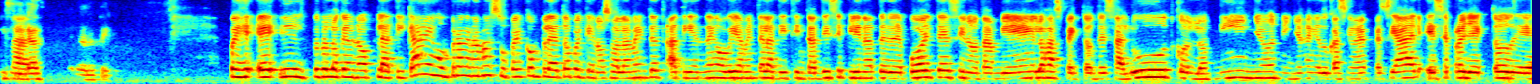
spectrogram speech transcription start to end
y siga adelante. Pues eh, lo que nos platica es un programa súper completo porque no solamente atienden obviamente las distintas disciplinas de deporte, sino también los aspectos de salud con los niños, niños en educación especial. Ese proyecto de,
